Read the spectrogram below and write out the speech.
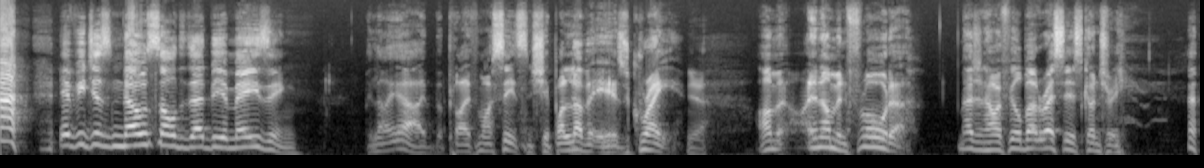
if he just no sold it, that'd be amazing. Be like, yeah, I apply for my citizenship. I love it here. It's great. Yeah. I'm and I'm in Florida. Imagine how I feel about the rest of this country. uh,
